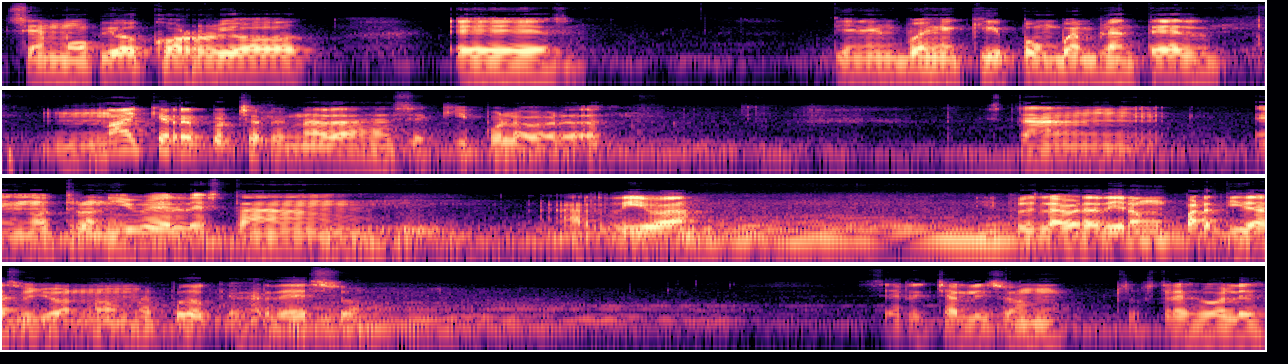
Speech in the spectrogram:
se movió, corrió. Eh, tienen buen equipo, un buen plantel. No hay que reprocharle nada a ese equipo, la verdad. Están en otro nivel, están arriba. Y pues la verdad dieron un partidazo, yo no me puedo quejar de eso. Se Richarlison sus tres goles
